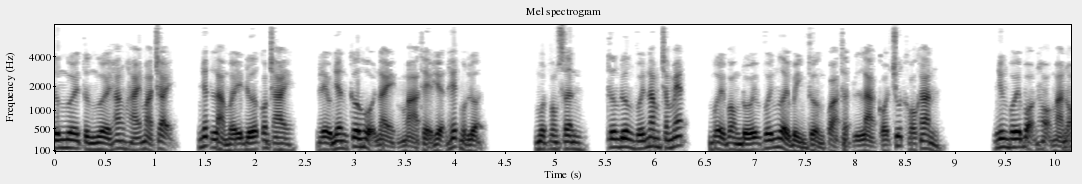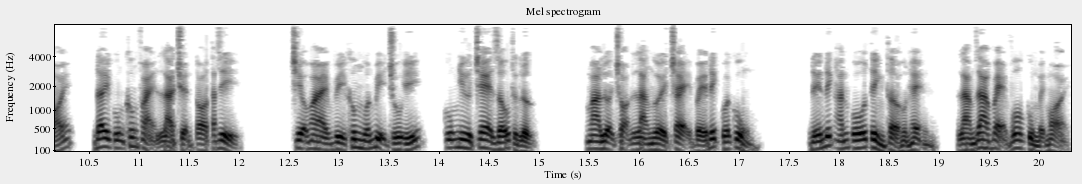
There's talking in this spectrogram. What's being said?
Từng người từng người hăng hái mà chạy, nhất là mấy đứa con trai, đều nhân cơ hội này mà thể hiện hết một lượt. Một vòng sân, tương đương với năm trăm mét, mười vòng đối với người bình thường quả thật là có chút khó khăn. Nhưng với bọn họ mà nói, đây cũng không phải là chuyện to tát gì. Triệu hoài vì không muốn bị chú ý, cũng như che giấu thực lực, mà lựa chọn là người chạy về đích cuối cùng. Đến đích hắn cố tình thở hổn hển, làm ra vẻ vô cùng mệt mỏi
